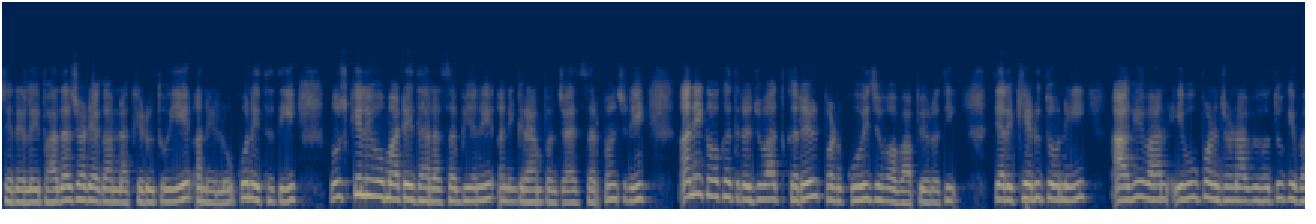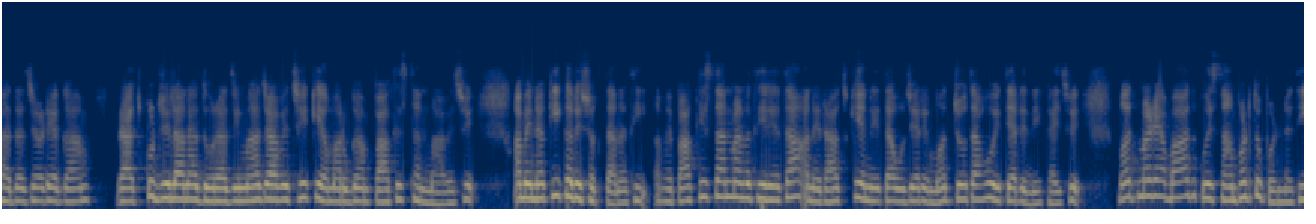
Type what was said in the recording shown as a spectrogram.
જેને લઈ ભાદાજાડિયા ગામના ખેડૂતોએ અને લોકોને થતી મુશ્કેલીઓ માટે ધારાસભ્યને અને ગ્રામ પંચાયત સરપંચને અનેક વખત રજૂઆત કરેલ પણ કોઈ જવાબ આપ્યો નથી. ત્યારે ખેડૂતોની આગેવાન એવું પણ જણાવ્યું હતું કે ભાદાજાડિયા ગામ રાજકોટ જિલ્લાના ધોરાજીમાં જ આવે છે કે અમારું ગામ પાકિસ્તાનમાં આવે છે. અમે નક્કી કરી શકતા નથી. અમે પાકિસ્તાનમાં નથી રહેતા અને રાજકીય નેતાઓ જ્યારે મત જોતા હોય ત્યારે દેખાય છે. મત મળ્યા બાદ કોઈ સાંભળતું પણ નથી.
